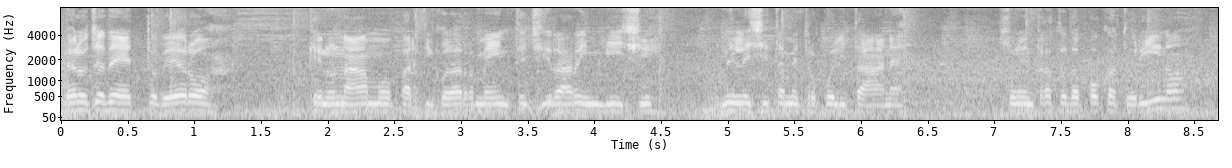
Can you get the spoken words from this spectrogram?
ve l'ho già detto vero? Che non amo particolarmente girare in bici nelle città metropolitane. Sono entrato da poco a Torino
